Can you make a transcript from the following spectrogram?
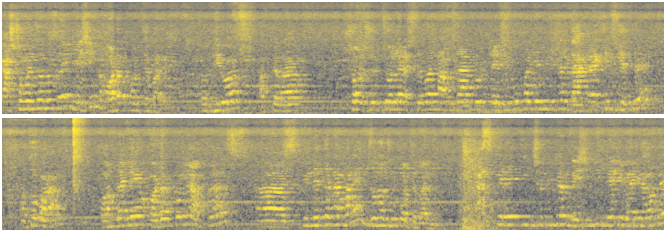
কাস্টমাইজ অনুযায়ী মেশিন অর্ডার করতে পারেন তো ভিউয়ার্স আপনারা সরাসরি চলে আসতে পারেন। আমরা আপনার ট্রেনিং কোম্পানি লিমিটেড ঢাকা একই ক্ষেত্রে অথবা অনলাইনে অর্ডার করলে আপনার স্ক্রিনে দেওয়া নাম্বারে যোগাযোগ করতে পারেন। আজকের এই তিনশো লিটার মেশিনটি ডেলিভারি হবে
